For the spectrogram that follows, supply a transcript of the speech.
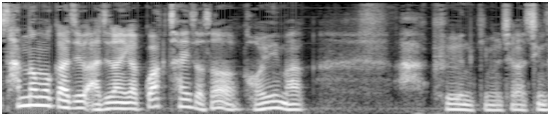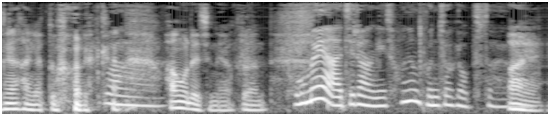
산 너머까지 아지랑이가 꽉 차 있어서 거의 막, 아, 그 느낌을 제가 지금 생각하니까 또 약간 와, 황홀해지네요. 그런, 봄의 아지랑이 저는 본 적이 없어요. 아, 예.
